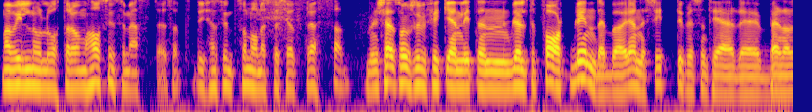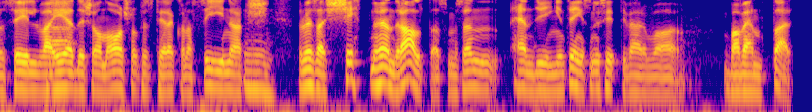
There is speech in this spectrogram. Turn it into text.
man vill nog låta dem ha sin semester. Så att det känns inte som någon är speciellt stressad. Men det känns också som vi fick en liten, blev lite fartblinda i början när City presenterade Bernardo Silva, Ja. Ederson, Arsenal presenterade Kolasinac. Mm. Det blev såhär shit nu händer allt alltså men sen hände ju ingenting så nu sitter vi här och bara, bara väntar.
